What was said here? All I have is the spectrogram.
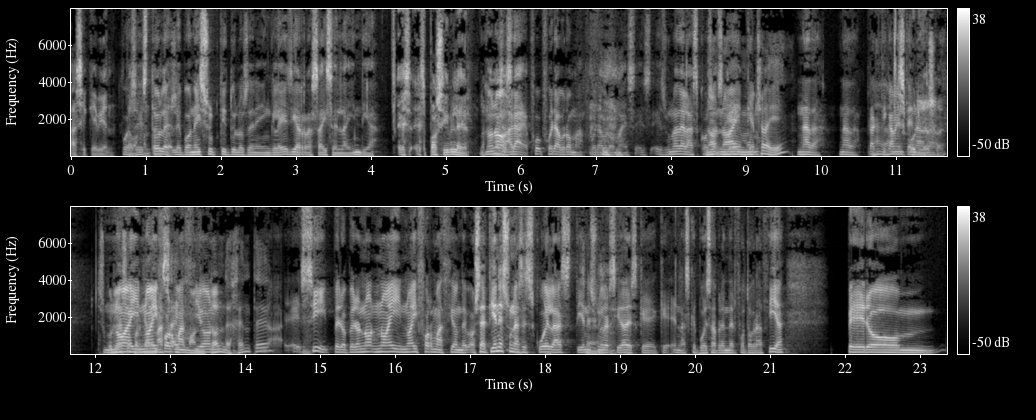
así que bien. Pues esto le, ponéis subtítulos en inglés y arrasáis en la India. Es, es posible. No, no, ahora, fu- fuera broma, fuera broma. Es, es- es una de las No, cosas no que- hay que- mucho ahí. Nada, nada, prácticamente Es curioso, nada. ¿eh? Curioso no hay, no hay formación. un montón de gente. Eh, Sí, pero, pero no, no, hay, no hay formación. De, o sea, tienes unas escuelas, tienes Sí. universidades que, que- en las que puedes aprender fotografía, pero. mm,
